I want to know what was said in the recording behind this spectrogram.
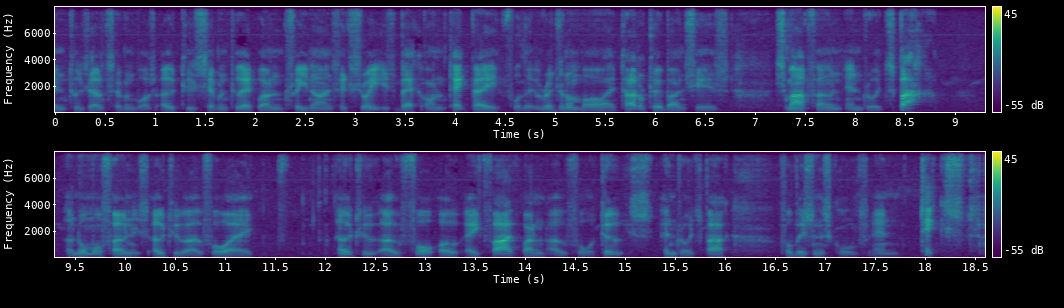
in 2007 was 0272813963. It's back on TagPay for the original my Tidal Turbine Shares smartphone Android Spark. The normal phone is 02048 02040851042 is Android Spark for business calls and text.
